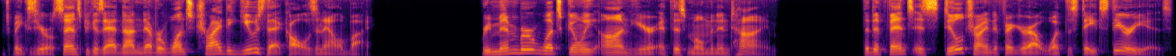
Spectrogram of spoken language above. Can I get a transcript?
which makes zero sense because Adnan never once tried to use that call as an alibi. Remember what's going on here at this moment in time. The defense is still trying to figure out what the state's theory is.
